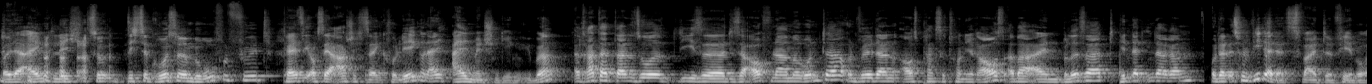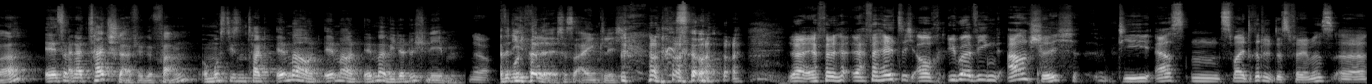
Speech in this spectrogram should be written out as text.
weil der eigentlich zu, sich zu größeren Berufen fühlt, verhält sich auch sehr arschig seinen Kollegen und eigentlich allen Menschen gegenüber. Rattert dann so diese, diese Aufnahme runter und will dann aus Punxsutawney raus, aber ein Blizzard hindert ihn daran. Und dann ist schon wieder der 2. Februar. Er ist in einer Zeitschleife gefangen und muss diesen Tag immer und immer und immer wieder durchleben. Ja. Also die Hölle ist es eigentlich. so. Ja, er, ver er verhält sich auch überwiegend arschig die ersten zwei Drittel des Filmes, äh,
